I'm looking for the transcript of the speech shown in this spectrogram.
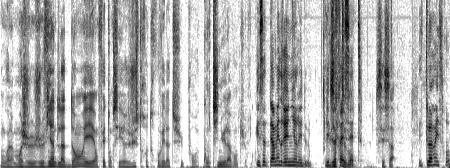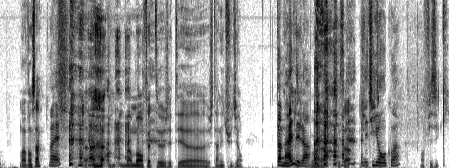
donc voilà moi je, je viens de là-dedans et en fait on s'est juste retrouvé là-dessus pour continuer l'aventure quoi. Et ça te permet de réunir les deux, les Exactement. deux facettes. c'est ça Et toi, Maestro? Moi, avant ça, Ouais. bah, moi, en fait, euh, j'étais euh, j'étais un étudiant. Pas mal déjà. Voilà, c'est ça. Un étudiant en quoi En physique.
